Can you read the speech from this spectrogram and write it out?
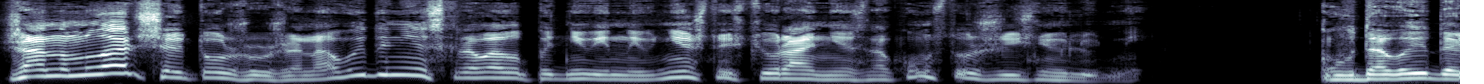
Жанна-младшая, тоже уже на выданье, скрывала под невинной внешностью раннее знакомство с жизнью и людьми. У вдовы де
